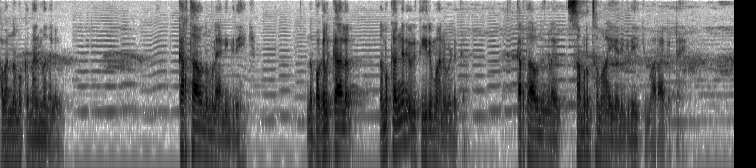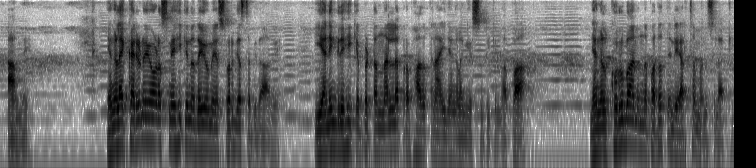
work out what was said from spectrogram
അവൻ നമുക്ക് നന്മ നൽകും. കർത്താവ് നമ്മളെ അനുഗ്രഹിക്കും. ഇന്ന് പകൽക്കാലം നമുക്കങ്ങനെ ഒരു തീരുമാനമെടുക്കാം. കർത്താവ് നിങ്ങളെ സമൃദ്ധമായി അനുഗ്രഹിക്കുമാറാകട്ടെ. ആമേ ഞങ്ങളെ കരുണയോടെ സ്നേഹിക്കുന്ന ദൈവമേ സ്വർഗസ്ഥ പിതാവേ ഈ അനുഗ്രഹിക്കപ്പെട്ട നല്ല പ്രഭാതത്തിനായി ഞങ്ങൾ അങ്ങ് സ്തുതിക്കുന്നു. അപ്പാ ഞങ്ങൾ കുർബാൻ എന്ന പദത്തിന്റെ അർത്ഥം മനസ്സിലാക്കി.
